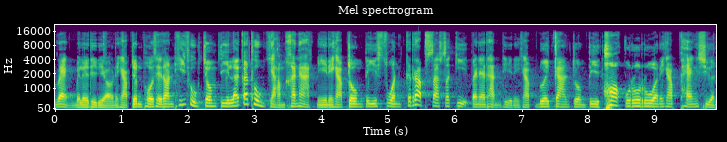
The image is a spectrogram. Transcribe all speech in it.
แหว่งไปเลยทีเดียวนะครับจนโพไซดอนที่ถูกโจมตีและก็ถูกหยามขนาดนี้นะครับโจมตีส่วนกลับซาสกิไปในทันทีนะครับด้วยการโจมตีหออกรัวๆนะครับแทงเฉือน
